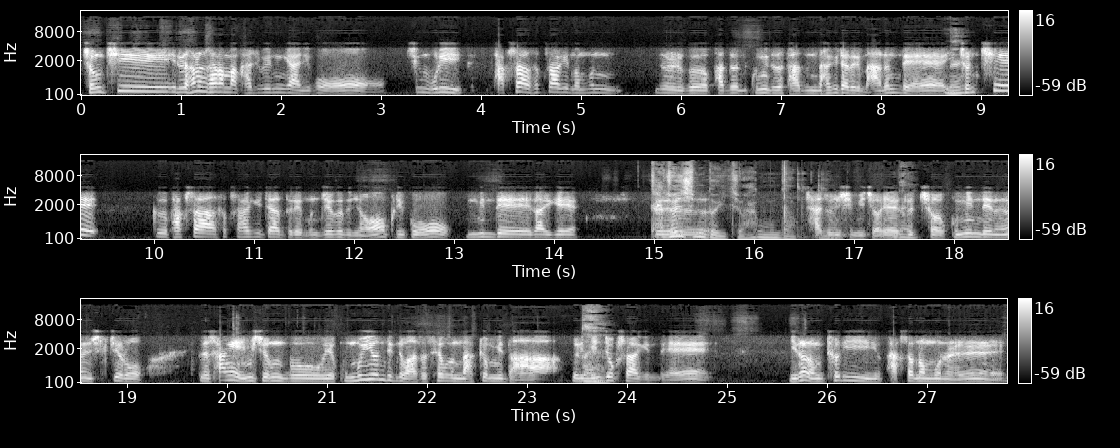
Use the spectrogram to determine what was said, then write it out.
정치를 하는 사람만 가지고 있는 게 아니고 지금 우리 박사 석사학위 논문을 그 받은 국민들에서 받은 학위자들이 많은데 네. 이 전체 그 박사 석사 학위자들의 문제거든요. 그리고 국민대가 이게 그 자존심도 있죠. 학문적. 자존심이죠. 예, 네. 그렇죠. 국민대는 실제로 그 상해 임시정부의 국무위원들이 와서 세운 학교입니다. 그리고 네. 민족사학인데 이런 엉터리 박사 논문을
